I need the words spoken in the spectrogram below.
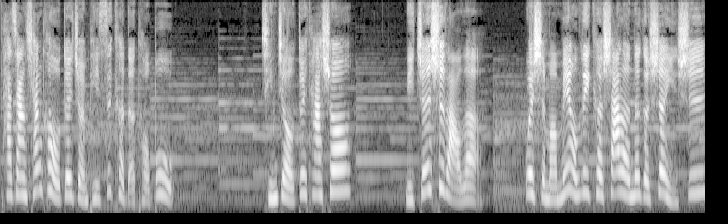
他将枪口对准皮斯可的头部。秦九对他说：“你真是老了，为什么没有立刻杀了那个摄影师，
